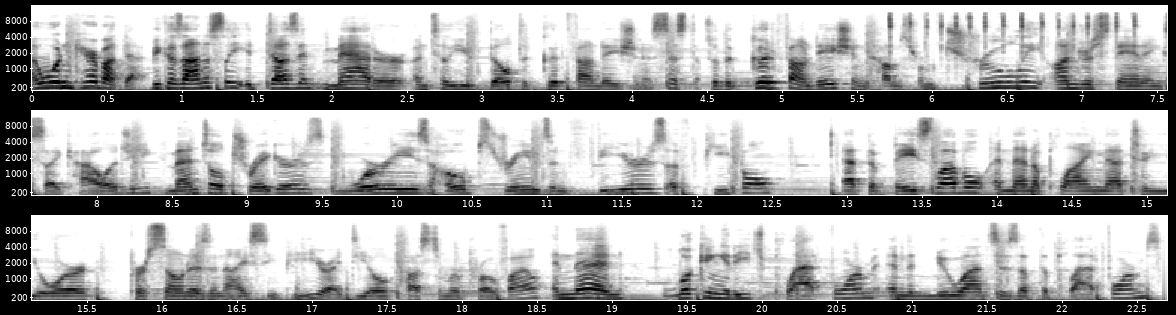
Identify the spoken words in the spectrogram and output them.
I wouldn't care about that because honestly, it doesn't matter until you've built a good foundation and system. So the good foundation comes from truly understanding psychology, mental triggers, worries, hopes, dreams, and fears of people at the base level and then applying that to your personas and ICP, your ideal customer profile. And then looking at each platform and the nuances of the platforms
